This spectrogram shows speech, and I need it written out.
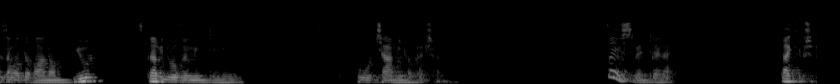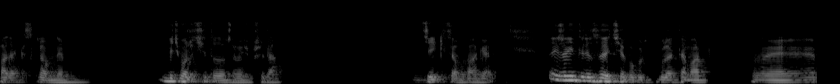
załadowaną już z prawidłowymi tymi płciami określonymi. No i w sumie tyle. Taki przypadek skromny. Być może Ci to do czegoś przyda. Dzięki za uwagę. No jeżeli interesuje Cię w ogóle temat e,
